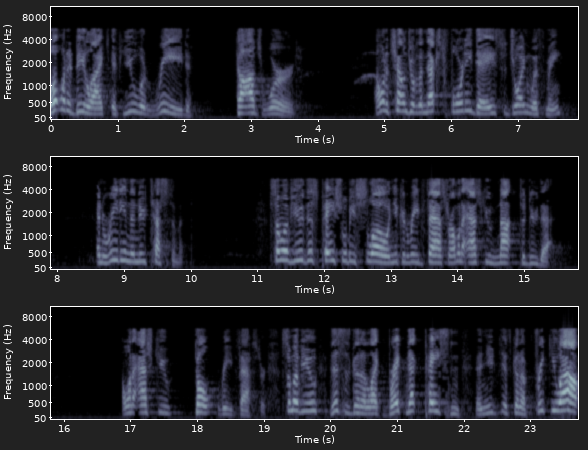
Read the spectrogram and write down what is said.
What would it be like if you would read God's Word? I want to challenge you over the next 40 days to join with me in reading the New Testament. Some of you, this pace will be slow and you can read faster. I'm going to ask you not to do that. I want to ask you, don't read faster. Some of you, this is going to like breakneck pace and, and you, it's going to freak you out.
